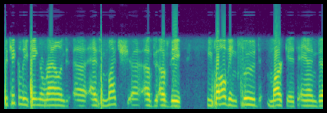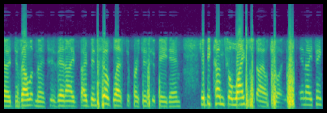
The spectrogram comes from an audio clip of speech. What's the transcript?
particularly being around uh, as much uh, of of the evolving food market and uh, development that I've I've been so blessed to participate in it becomes a lifestyle choice. And I think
